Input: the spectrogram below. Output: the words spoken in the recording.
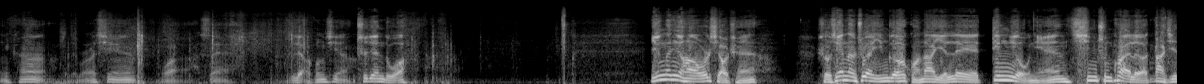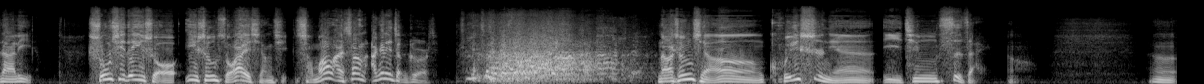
你看这里边的信，哇塞，两封信啊，时间多。英哥你好，我是小陈。首先呢，祝愿银哥和广大人类丁酉年新春快乐，大吉大利。熟悉的一首《一生所爱》响起，什么玩意？上哪给你整歌去？哪成想癸巳年已经四载！嗯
